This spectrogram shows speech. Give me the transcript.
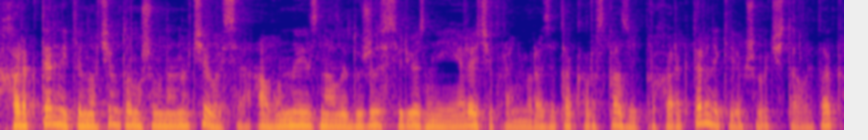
характерників навчив тому, що вони навчилися, а вони знали дуже серйозні речі, в крайньому разі так розказують про характерників, якщо ви читали, так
